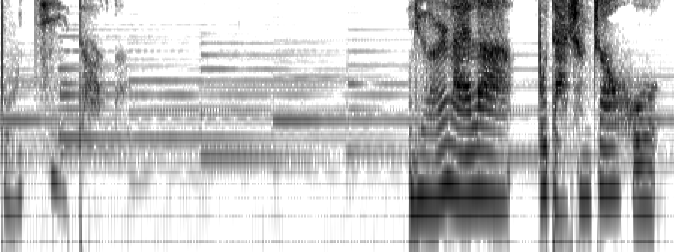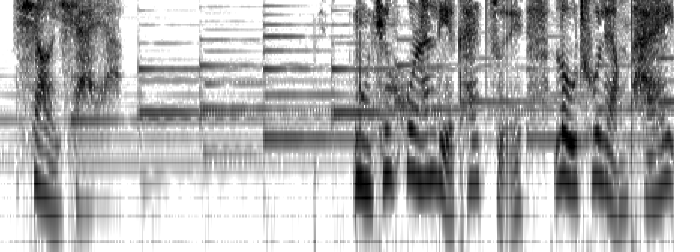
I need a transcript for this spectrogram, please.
不记得了。女儿来了，不打声招呼，笑一下呀。母亲忽然咧开嘴，露出两排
